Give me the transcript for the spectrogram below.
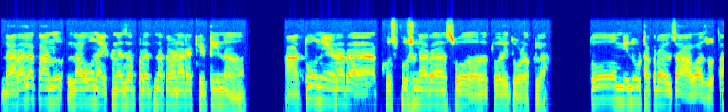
दाराला कान लावून ऐकण्याचा प्रयत्न करणाऱ्या किटीनं आतून येणारा खुसफुसणारा स्वर त्वरित ओळखला. तो मिनू ठकरालचा आवाज होता.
